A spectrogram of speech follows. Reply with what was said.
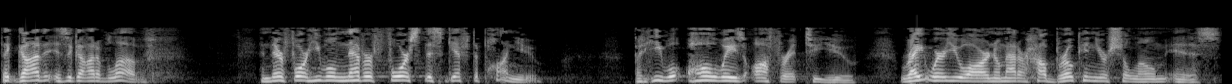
that God is a God of love. And therefore He will never force this gift upon you. But He will always offer it to you right where you are, no matter how broken your shalom is.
